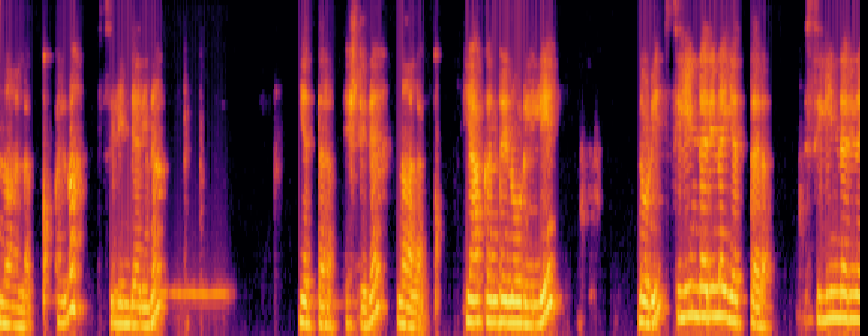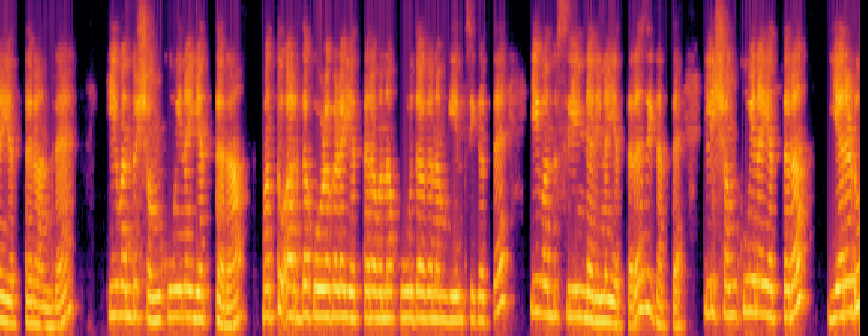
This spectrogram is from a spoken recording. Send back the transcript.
ನಾಲ್ಕು ಅಲ್ವಾ? ಸಿಲಿಂಡರಿನ ಎತ್ತರ ಎಷ್ಟಿದೆ? ನಾಲ್ಕು. ಯಾಕಂದ್ರೆ ನೋಡಿ ಇಲ್ಲಿ, ನೋಡಿ ಸಿಲಿಂಡರಿನ ಎತ್ತರ. ಸಿಲಿಂಡರಿನ ಎತ್ತರ ಅಂದ್ರೆ ಈ ಒಂದು ಶಂಕುವಿನ ಎತ್ತರ ಮತ್ತು ಅರ್ಧ ಗೋಳಗಳ ಎತ್ತರವನ್ನ ಕೂಡಿದಾಗ ನಮ್ಗೆ ಏನ್ ಸಿಗತ್ತೆ? ಈ ಒಂದು ಸಿಲಿಂಡರಿನ ಎತ್ತರ ಸಿಗತ್ತೆ. ಇಲ್ಲಿ ಶಂಕುವಿನ ಎತ್ತರ ಎರಡು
